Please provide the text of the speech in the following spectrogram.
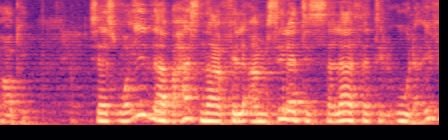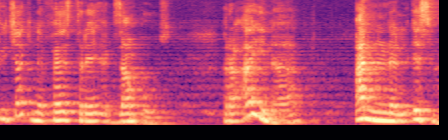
Okay. It says, وَإِذَا بَحَثْنَا فِي الْأَمْثِلَةِ الثَّلَاثَةِ الْأُولَى If you check in the first three examples, رَأَيْنَا أَنَّ الْإِسْمَ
